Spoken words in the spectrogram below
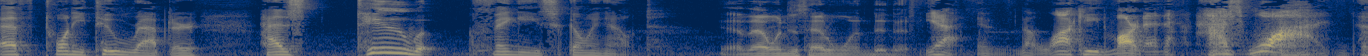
F twenty two Raptor, has two thingies going out. yeah that one just had one didn't it Yeah, and the Lockheed Martin has one. i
